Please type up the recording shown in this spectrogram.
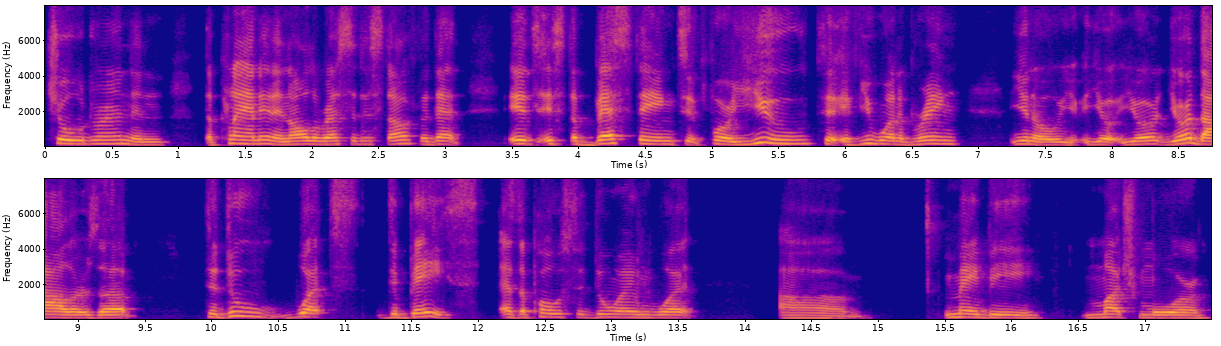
children and the planet and all the rest of this stuff and that it's it's the best thing to for you to if you want to bring you know your your your dollars up to do what's the base as opposed to doing what um may be much more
